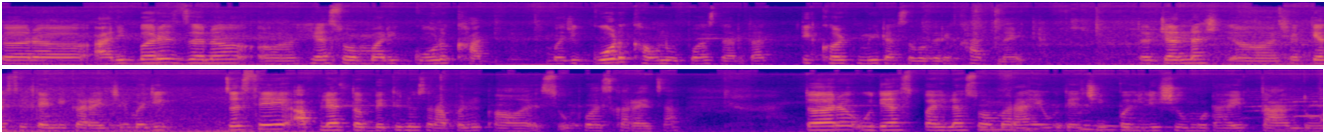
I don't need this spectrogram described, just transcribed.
तर आणि बरेच जण ह्या सोमवारी गोड खात म्हणजे गोड खाऊन उपवास धरतात. तिखट मीठ असं वगैरे खात नाहीत. तर ज्यांना शक्य असतील त्यांनी करायचे. म्हणजे जसे आपल्या तब्येतीनुसार आपण उपवास करायचा. तर उद्या पहिला सोमवार आहे. उद्याची पहिली शिवमूठ आहे तांदूळ.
